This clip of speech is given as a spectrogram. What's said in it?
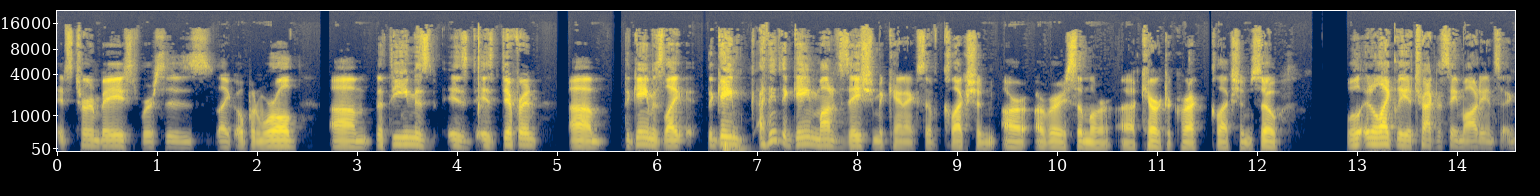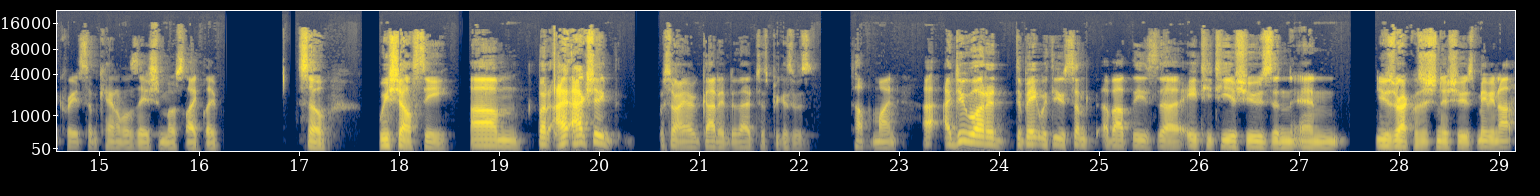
it's turn based versus like open world Um, the theme is is is different. Um, the game is like the game. I think the game monetization mechanics of collection are are very similar. Uh, character correct collection. So, well, it'll likely attract the same audience and create some cannibalization, most likely. So, we shall see. Um, but I actually, sorry, I got into that just because it was top of mind. I, I do want to debate with you some about these uh, ATT issues and and user acquisition issues. Maybe not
